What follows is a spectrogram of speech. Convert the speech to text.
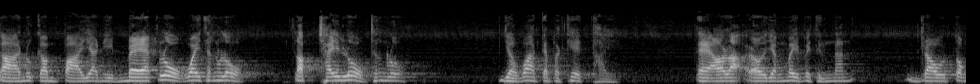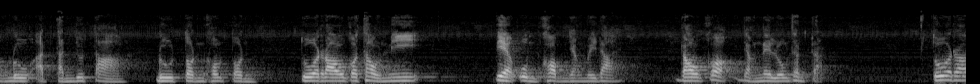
กานุกรรมปายานี่แบกโลกไว้ทั้งโลก รับใช้โลกทั้งโลก อย่าว่าแต่ประเทศไทย แต่เอาละเรายังไม่ไปถึงนั้น เราต้องดูอัตตัญญุตา ดูตนของตน ตัวเราก็เท่านี้เตี้ยอุ้มคอมยังไม่ได้ เราก็อย่างในหลวงท่านตรัสตัวเรา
